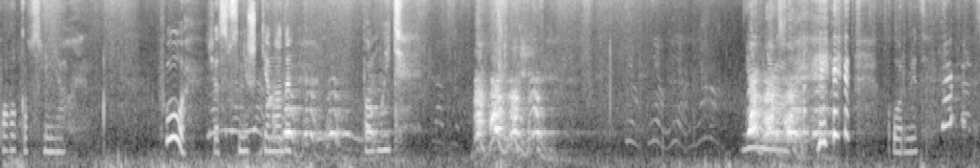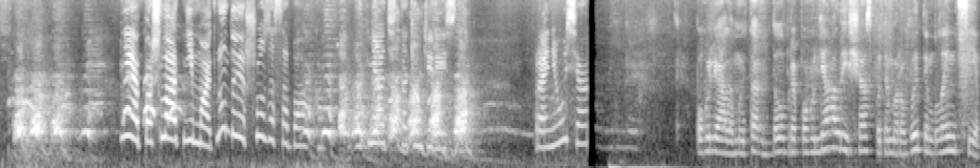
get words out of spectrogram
Палка в слюнях. Фу, сейчас в снежке надо помыть. Кормит. Нет, пошла отнимать. Ну да и что за собака? Отнять так интересно. Пронюся. Погуляли ми так добре погуляли, і зараз будемо робити млинці.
